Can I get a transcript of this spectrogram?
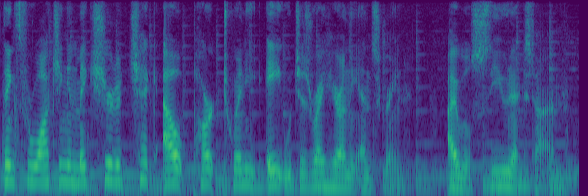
Thanks for watching and make sure to check out part 28, which is right here on the end screen. I will see you next time.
